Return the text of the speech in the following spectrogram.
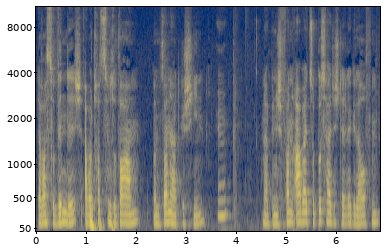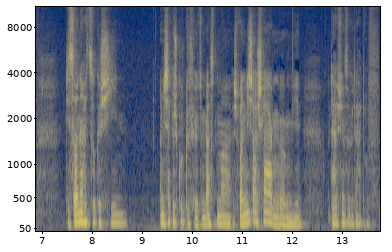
da war es so windig, aber trotzdem so warm. und Sonne hat geschienen. Mhm. Und da bin ich von Arbeit zur Bushaltestelle gelaufen. Die Sonne hat so geschienen. Und ich habe mich gut gefühlt zum ersten Mal. Ich war nicht erschlagen irgendwie. Und da habe ich mir so gedacht, uff,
